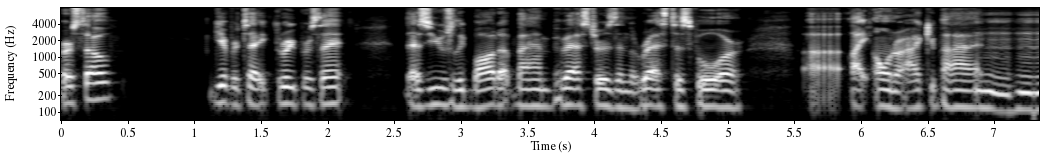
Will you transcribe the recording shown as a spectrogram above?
or so, give or take 3%. That's usually bought up by investors, and the rest is for uh, like owner occupied. Mm-hmm.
